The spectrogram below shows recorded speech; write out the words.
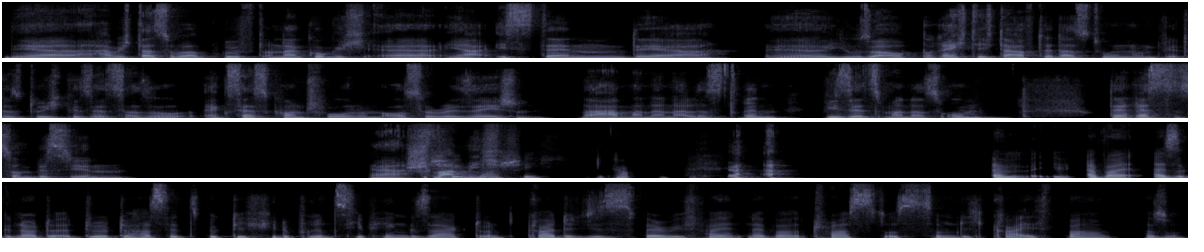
ja, habe ich das überprüft und dann gucke ich, äh, ja, ist denn der äh, User auch berechtigt, darf der das tun und wird das durchgesetzt? Also Access Control und Authorization. Da hat man dann alles drin. Wie setzt man das um? Der Rest ist so ein bisschen ja, schwammig. Ja. ähm, aber also genau, du, du hast jetzt wirklich viele Prinzipien gesagt und gerade dieses Verify and Never Trust ist ziemlich greifbar. Also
